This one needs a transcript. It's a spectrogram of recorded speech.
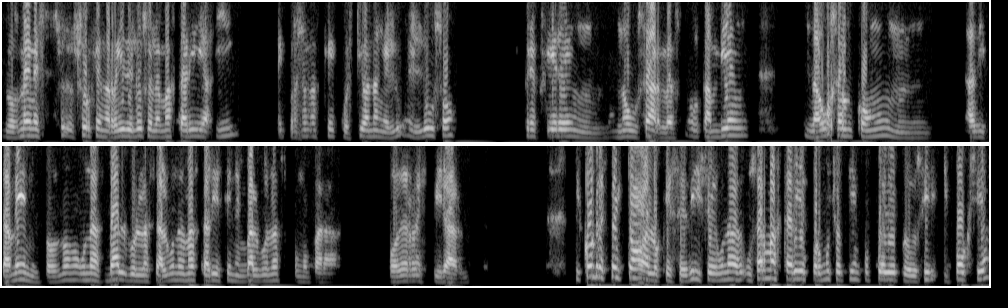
los memes surgen a raíz del uso de la mascarilla y hay personas que cuestionan el, el uso, prefieren no usarlas o también la usan con aditamentos, ¿no? Unas válvulas, algunas mascarillas tienen válvulas como para poder respirar. Y con respecto a lo que se dice, una, usar mascarillas por mucho tiempo puede producir hipoxia.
